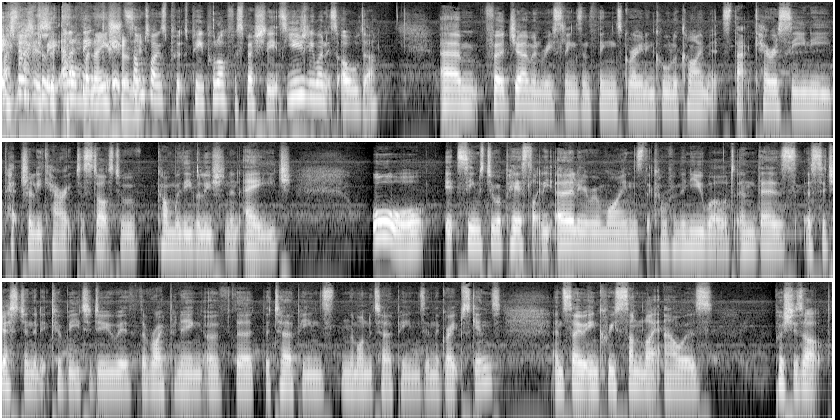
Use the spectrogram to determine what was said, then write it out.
I suppose it's a And I think combination. it sometimes puts people off, especially it's usually when it's older. Um, for German Rieslings and things grown in cooler climates, that kerosene, petroly character starts to come with evolution and age. Or it seems to appear slightly earlier in wines that come from the New World, and there's a suggestion that it could be to do with the ripening of the, the terpenes and the monoterpenes in the grape skins. And so increased sunlight hours pushes up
